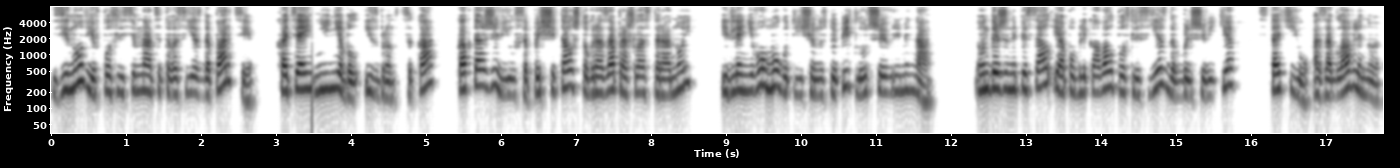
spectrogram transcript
Зиновьев после 17-го съезда партии, хотя и не, был избран в ЦК, как-то оживился, посчитал, что гроза прошла стороной, и для него могут еще наступить лучшие времена. Он даже написал и опубликовал после съезда в «Большевике» статью, озаглавленную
